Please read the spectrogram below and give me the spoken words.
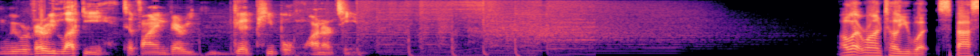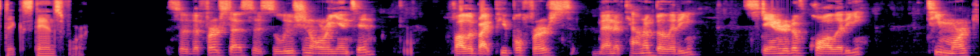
we were very lucky to find very good people on our team. I'll let Ron tell you what SPASTIC stands for. So the first S is solution oriented, followed by people first, then accountability, standard of quality, teamwork,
